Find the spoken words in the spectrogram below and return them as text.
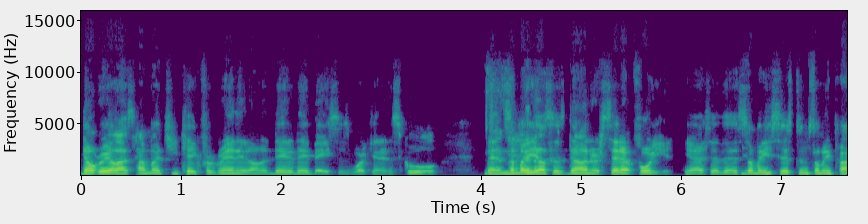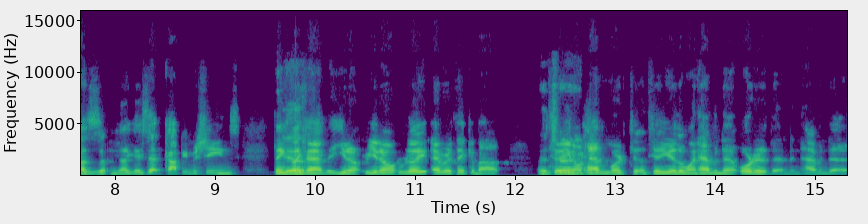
don't realize how much you take for granted on a day to day basis working at a school that somebody else has done or set up for you. You know, so there's so many systems, so many processes, like I said, copy machines, things yeah. like that that you don't you don't really ever think about That's until right. you don't have them or t- until you're the one having to order them and having to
